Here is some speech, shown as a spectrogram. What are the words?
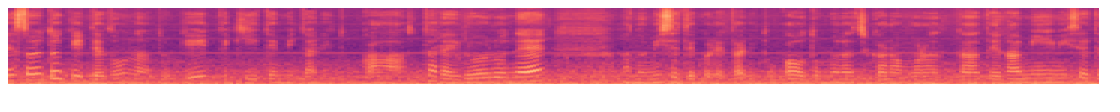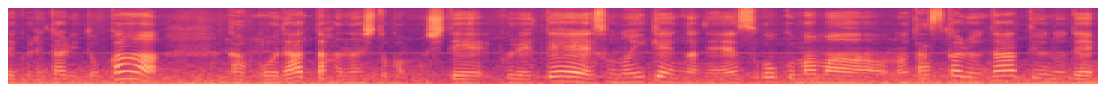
でそういう時ってどんな時？って聞いてみたりとかそしたらいろいろねあの見せてくれたりとかお友達からもらった手紙見せてくれたりとか学校であった話とかもしてくれてその意見がねすごくママの助かるんだっていうので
